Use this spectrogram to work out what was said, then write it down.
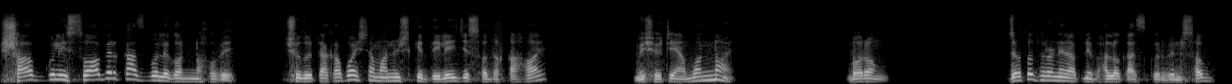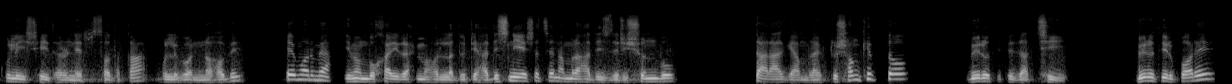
সবগুলি সবের কাজ বলে গণ্য হবে। শুধু টাকা পয়সা মানুষকে দিলেই যে সদাকা হয়, বিষয়টি এমন নয়। বরং যত ধরনের আপনি ভালো কাজ করবেন, সবগুলি সেই ধরনের সদকা বলে গণ্য হবে। এ মর্মে ইমাম বুখারি রহমাল্লাহ দুটি হাদিস নিয়ে এসেছেন, আমরা হাদিস যদি শুনব, তার আগে আমরা একটু সংক্ষিপ্ত বিরতিতে যাচ্ছি। বিরতির পরে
